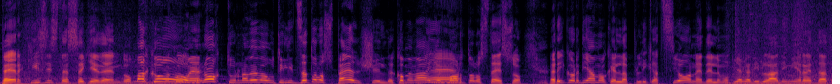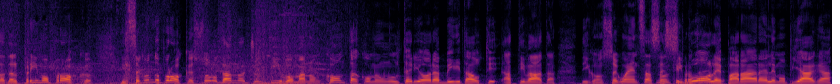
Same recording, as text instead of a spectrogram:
Per chi si stesse chiedendo, ma come? come? Nocturne aveva utilizzato lo spell shield, come mai è Eh. morto lo stesso? Ricordiamo che l'applicazione dell'emopiaga di Vladimir è data dal primo proc. Il secondo proc è solo danno aggiuntivo, ma non conta come un'ulteriore abilità attivata. Di conseguenza, se Non si ti vuole parare l'emopiaga,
